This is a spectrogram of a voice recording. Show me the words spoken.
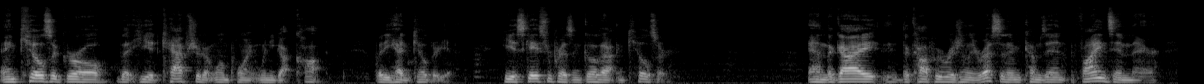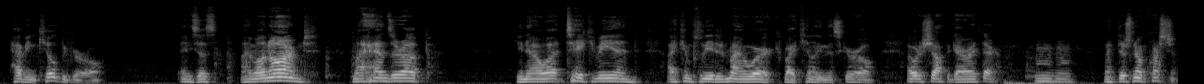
and kills a girl that he had captured at one point when he got caught, but he hadn't killed her yet. He escapes from prison, goes out and kills her. And the guy, the cop who originally arrested him, comes in, finds him there, having killed the girl, and he says, I'm unarmed. My hands are up. You know what? Take me in. I completed my work by killing this girl. I would have shot the guy right there. Mm-hmm. Like there's no question.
